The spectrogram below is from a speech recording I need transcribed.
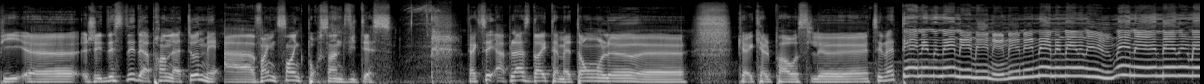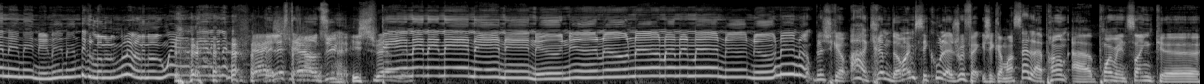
Puis euh, j'ai décidé d'apprendre la tune mais à 25 de vitesse. Fait que, tu sais, à place d'être, mettons, là, euh, que- qu'elle passe, là, tu sais, là, Ben là, j'étais rendu. Il Puis là, je suis comme, ah, crème de même, c'est cool à jouer. Fait que j'ai commencé à l'apprendre à 0.25, euh,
